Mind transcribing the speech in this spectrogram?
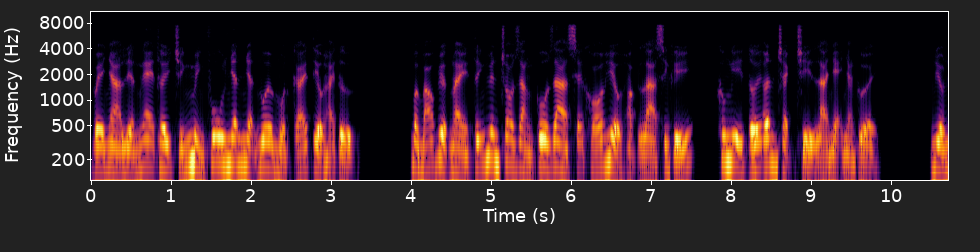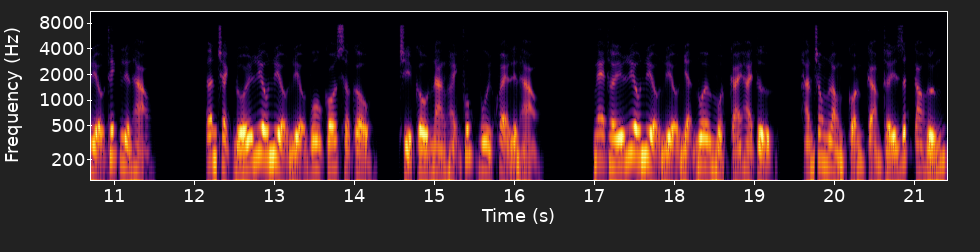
về nhà liền nghe thấy chính mình phu nhân nhận nuôi một cái tiểu hải tử. Bẩm báo việc này tĩnh huyên cho rằng cô ra sẽ khó hiểu hoặc là sinh khí, không nghĩ tới ân trạch chỉ là nhẹ nhàng cười. Niểu niểu thích liền hảo. Ân trạch đối liêu niểu niểu vô có sở cầu, chỉ cầu nàng hạnh phúc vui khỏe liền hảo. Nghe thấy liêu niểu niểu nhận nuôi một cái hài tử, hắn trong lòng còn cảm thấy rất cao hứng.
